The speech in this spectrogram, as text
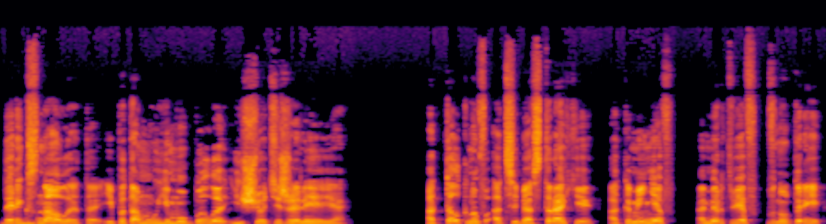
Дерек знал это, и потому ему было еще тяжелее. Оттолкнув от себя страхи, окаменев, омертвев внутри,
